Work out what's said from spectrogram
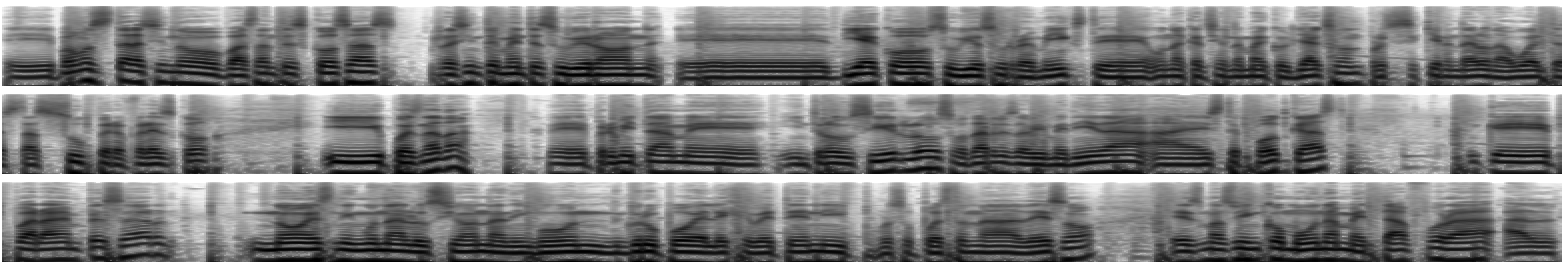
Eh, vamos a estar haciendo bastantes cosas. Recientemente subieron, Diego subió su remix de una canción de Michael Jackson, por si se quieren dar una vuelta, está súper fresco. Y pues nada, eh, permítame introducirlos o darles la bienvenida a este podcast, que para empezar no es ninguna alusión a ningún grupo LGBT ni por supuesto nada de eso. Es más bien como una metáfora al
